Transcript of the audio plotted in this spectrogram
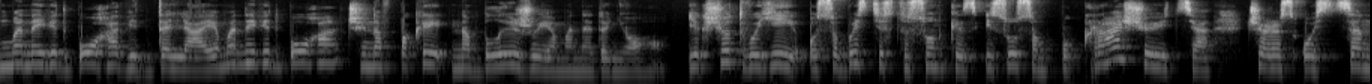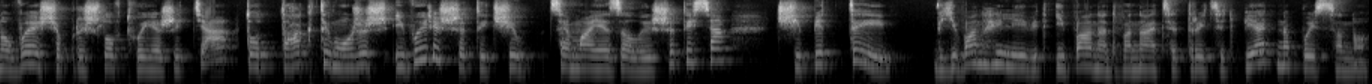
Мене від Бога віддаляє мене від Бога, чи навпаки наближує мене до нього. Якщо твої особисті стосунки з Ісусом покращуються через ось це нове, що прийшло в твоє життя, то так ти можеш і вирішити, чи це має залишитися, чи піти. В Євангелії від Івана 12:35 написано:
